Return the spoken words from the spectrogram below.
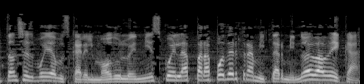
entonces voy a buscar el módulo en mi escuela para poder tramitar mi nueva beca.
